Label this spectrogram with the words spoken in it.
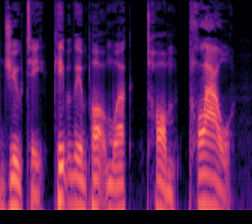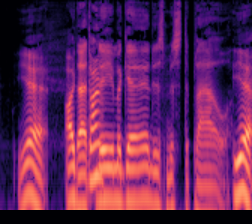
Duty? Keep up the important work, Tom. Plough. Yeah, I That don't. name again is Mr. Plough. Yeah,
